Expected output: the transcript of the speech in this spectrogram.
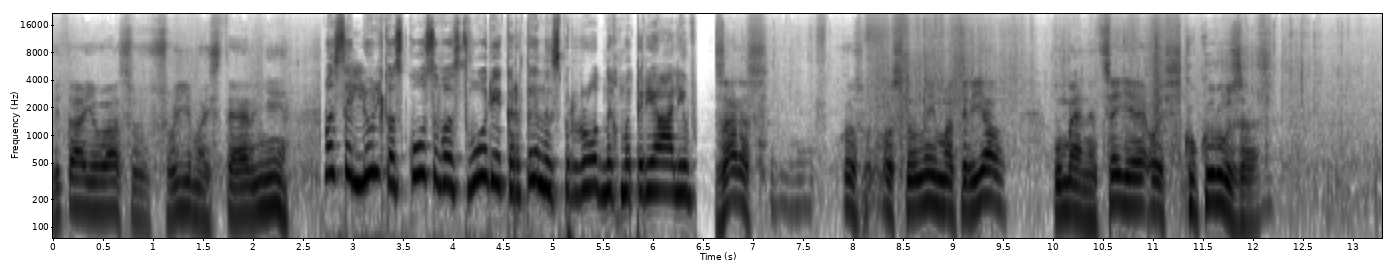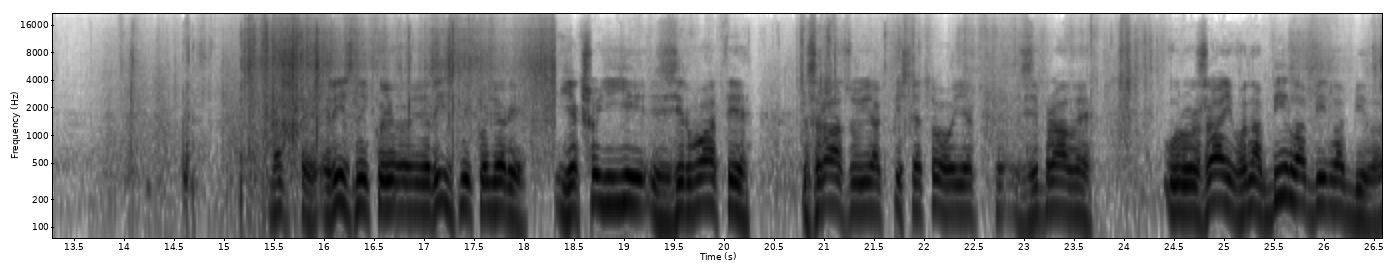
Вітаю вас у своїй майстерні. Василь Люлька з Косова створює картини з природних матеріалів. Зараз основний матеріал у мене це є ось кукуруза. Бачите, різні, різні кольори. Якщо її зірвати зразу, як після того, як зібрали урожай, вона біла, біла, біла.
